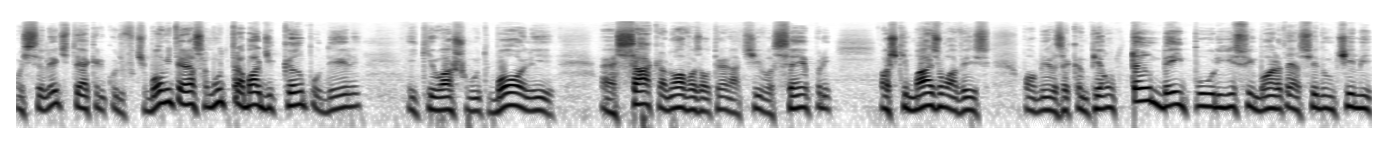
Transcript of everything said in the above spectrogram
um excelente técnico de futebol, me interessa muito o trabalho de campo dele e que eu acho muito bom. Ele eh, saca novas alternativas sempre. Acho que mais uma vez o Palmeiras é campeão também por isso, embora tenha sido um time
